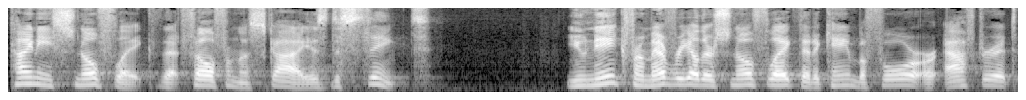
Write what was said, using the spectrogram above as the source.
tiny snowflake that fell from the sky is distinct, unique from every other snowflake that it came before or after it,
